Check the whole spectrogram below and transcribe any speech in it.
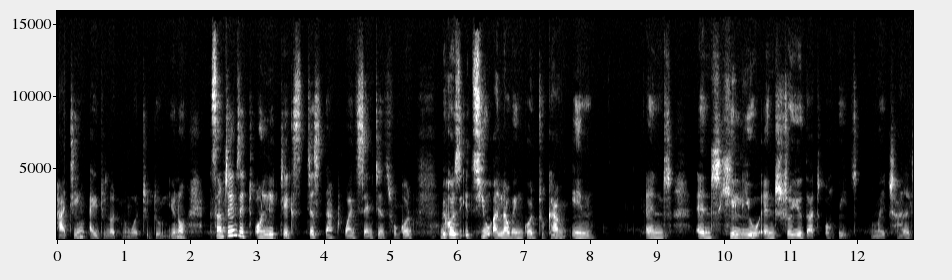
hurting. I do not know what to do. You know, sometimes it only takes just that one sentence for God because it's you allowing God to come in and and heal you and show you that oh wait my child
